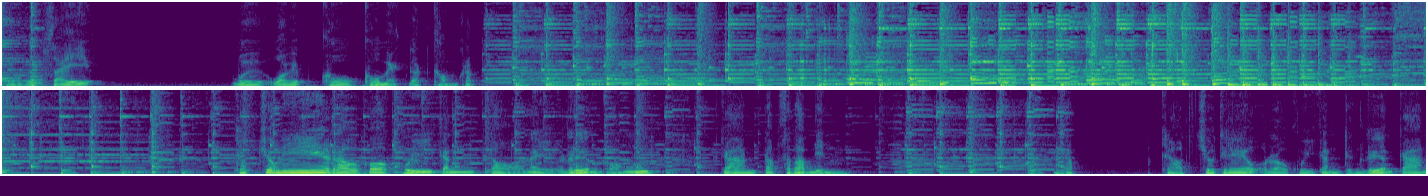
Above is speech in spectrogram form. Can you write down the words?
เดี๋ยวเว็บไซต์ w w w c o c o m a c c o m ครับครับช่วงนี้เราก็คุยกันต่อในเรื่องของการปรับสภาพดินนะครับคราวช่วงที่แล้วเราคุยกันถึงเรื่องการ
